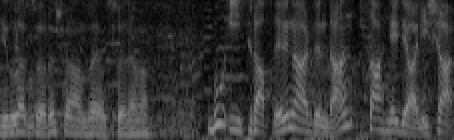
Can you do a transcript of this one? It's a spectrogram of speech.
Yıllar sonra şu anda evet, söylemem. Bu itirafların ardından sahnede Alişan.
